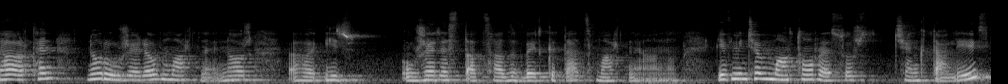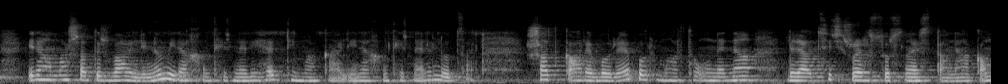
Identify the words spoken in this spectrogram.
դա արդեն նոր ուժերով մարդն է, նոր իր ուժերը ստացած, վերգտած մարդն է անում։ Եվ մինչև մարդուն ռեսուրս չենք տալիս, իր համար շատ դժվար է լինում իր խնդիրների հետ դիմակայել, իր խնդիրները լուծել շատ կարևոր է, որ մարդը ունենա լրացիչ ռեսուրսներ ստանա կամ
